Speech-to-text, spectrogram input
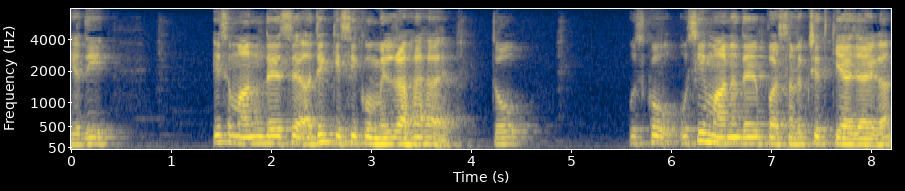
यदि इस मानदेय से अधिक किसी को मिल रहा है तो उसको उसी मानदेय पर संरक्षित किया जाएगा।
